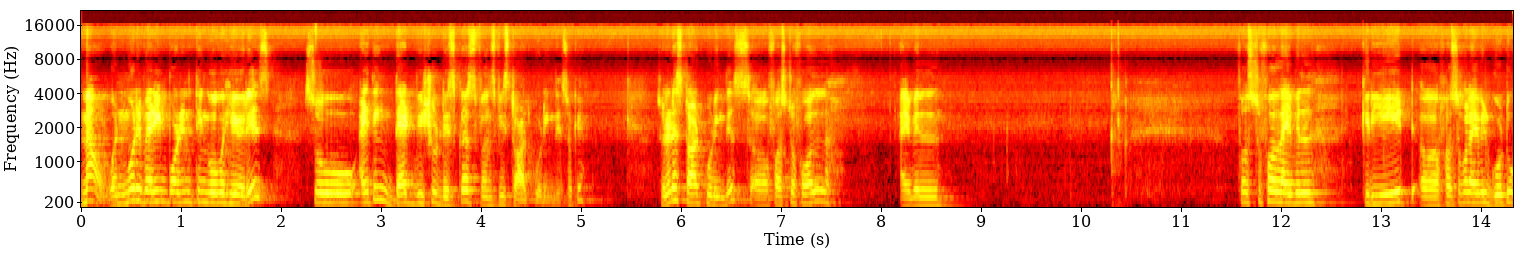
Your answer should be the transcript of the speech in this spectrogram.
Now, one more very important thing over here is, so I think that we should discuss once we start coding this. Okay, so let us start coding this. Uh, first of all, I will, first of all, I will create uh, first of all I will go to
